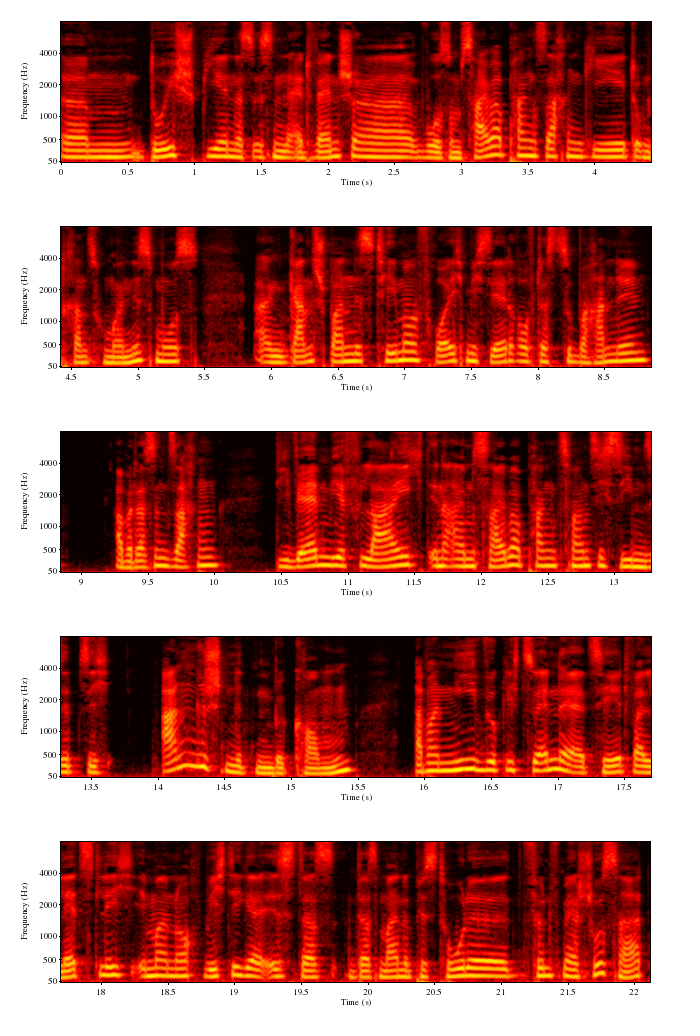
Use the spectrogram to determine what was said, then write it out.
ähm, durchspielen. Das ist ein Adventure, wo es um Cyberpunk-Sachen geht, um Transhumanismus. Ein ganz spannendes Thema, freue ich mich sehr darauf, das zu behandeln. Aber das sind Sachen, die werden wir vielleicht in einem Cyberpunk 2077 angeschnitten bekommen, aber nie wirklich zu Ende erzählt, weil letztlich immer noch wichtiger ist, dass, dass meine Pistole fünf mehr Schuss hat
